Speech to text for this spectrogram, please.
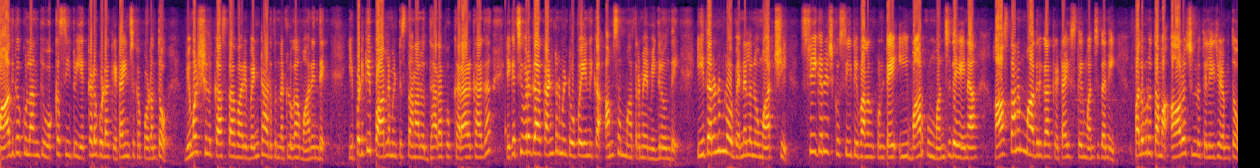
మాదిగ కులానికి ఒక్క సీటు ఎక్కడ కూడా కేటాయించకపోవడంతో విమర్శలు కాస్త వారి వెంటాడుతున్నట్లుగా మారింది. ఇప్పటికీ పార్లమెంటు స్థానాలు దాదాపు ఖరారు కాగా ఇక చివరగా కంటోన్మెంట్ ఉప ఎన్నిక అంశం మాత్రమే మిగిలింది. ఈ తరుణంలో వెన్నెలను మార్చి శ్రీ గణేష్కు సీట్ ఇవ్వాలనుకుంటే ఈ మార్పు మంచిదే అయినా ఆ స్థానం మాదిరిగా కేటాయిస్తే మంచిదని పలువురు తమ ఆలోచనలు తెలియజేయడంతో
